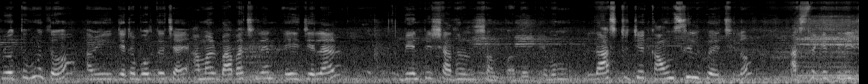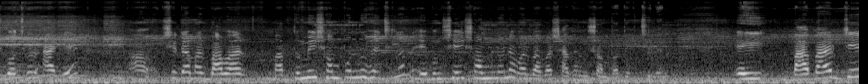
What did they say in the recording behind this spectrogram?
প্রথমত আমি যেটা বলতে চাই, আমার বাবা ছিলেন এই জেলার বিএনপির সাধারণ সম্পাদক এবং লাস্ট যে কাউন্সিল হয়েছিল, আজ থেকে তিরিশ বছর আগে সেটা আমার বাবার মাধ্যমেই সম্পন্ন হয়েছিল এবং সেই সম্মেলনে আমার বাবা সাধারণ সম্পাদক ছিলেন। এই বাবার যে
